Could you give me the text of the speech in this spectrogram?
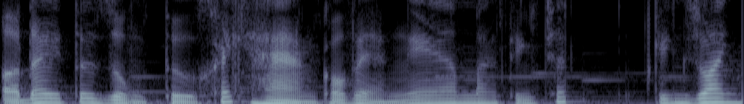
Ở đây tôi dùng từ khách hàng có vẻ nghe mang tính chất kinh doanh,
